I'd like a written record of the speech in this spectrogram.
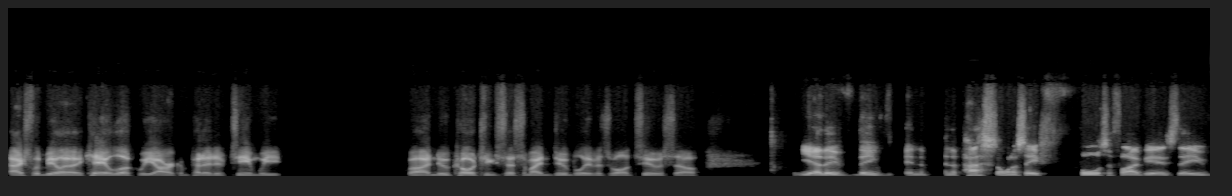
actually be like, hey, look, we are a competitive team. We uh, new coaching system, I do believe as well too. So Yeah, they've they've in the in the past, I want to say four to five years, they've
